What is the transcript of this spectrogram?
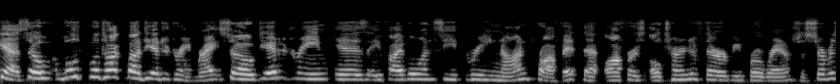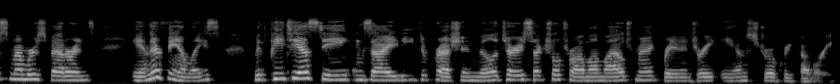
yeah so we'll we'll talk about dare to dream right? So dare to dream is a 501c3 nonprofit that offers alternative therapy programs for service members veterans and their families with ptsd anxiety depression military sexual trauma mild traumatic brain injury and stroke recovery.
